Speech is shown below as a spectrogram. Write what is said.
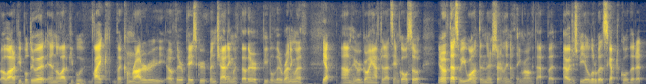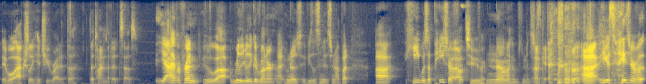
a lot of people do it and a lot of people like the camaraderie of their pace group and chatting with other people they're running with yep um, who are going after that same goal. So, you know, if that's what you want, then there's certainly nothing wrong with that. But I would just be a little bit skeptical that it, it will actually hit you right at the, the time that it says. yeah i have a friend who uh really really good runner uh, who knows if he's listening to this or not but uh he was a pacer Shout for, to- for- no i'm not gonna mention his Okay. uh, he was the pacer of a,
